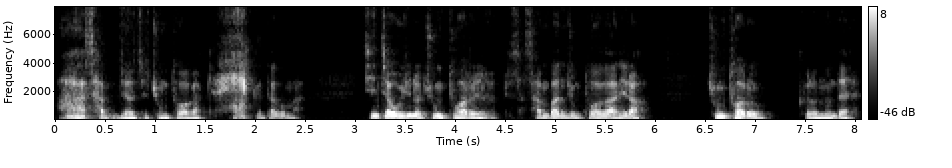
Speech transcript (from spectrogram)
아, 참, 저, 저 중투화가 깨끗하고 막. 진짜 오리지널 중투화를 산반 중투화가 아니라 중투화로 걸었는데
